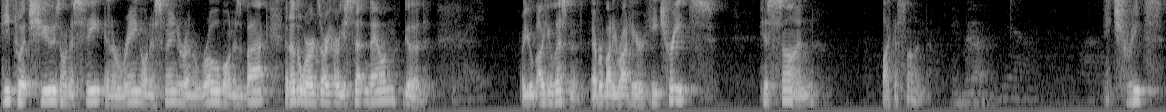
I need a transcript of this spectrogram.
He puts shoes on his feet and a ring on his finger and a robe on his back. In other words, are, are you sitting down? Good. Are you, are you listening? Everybody, right here. He treats his son like a son. Amen. He treats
